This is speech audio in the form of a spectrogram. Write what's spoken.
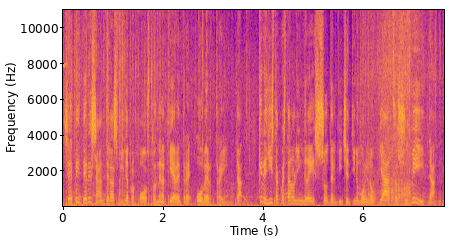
Sempre interessante la sfida proposta nella TR3 Over 30 che registra quest'anno l'ingresso del Vicentino Morino Piazza su Beta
